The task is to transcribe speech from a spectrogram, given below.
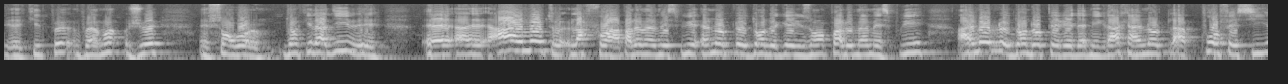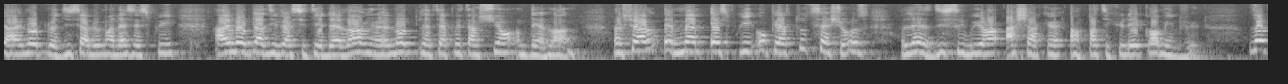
et qu'il peut vraiment jouer son rôle. Donc il a dit à un autre la foi par le même esprit, un autre le don de guérison par le même esprit, à un autre le don d'opérer des miracles, à un autre la prophétie, à un autre le discernement des esprits, à un autre la diversité des langues, à un autre l'interprétation des langues. Un seul et même esprit opère toutes ces choses, les distribuant à chacun en particulier comme il veut. Donc,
